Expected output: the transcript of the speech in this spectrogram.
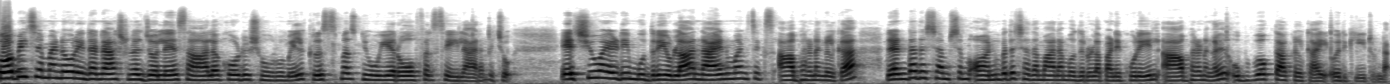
Boby Chemmanur international jewellers Alakode showroom Christmas new year offer sale ആരംഭിച്ചു. എച്ച് യു ഐ ഡി മുദ്രയുള്ള നയൻ വൺ സിക്സ് ആഭരണങ്ങൾക്ക് രണ്ട് ദശാംശം ഒൻപത് ശതമാനം മുതലുള്ള പണിക്കൂലിയിൽ ആഭരണങ്ങൾ ഉപഭോക്താക്കൾക്കായി ഒരുക്കിയിട്ടുണ്ട്.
